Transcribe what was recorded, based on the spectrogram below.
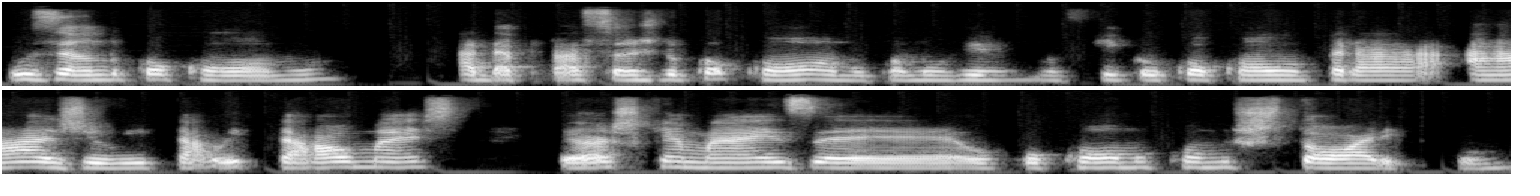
usando o Cocomo, adaptações do Cocomo, como fica o Cocomo para ágil e tal e tal, mas eu acho que é mais é, o Cocomo como histórico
